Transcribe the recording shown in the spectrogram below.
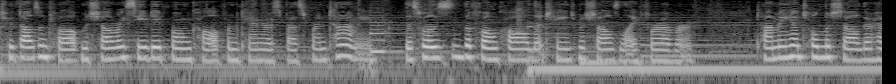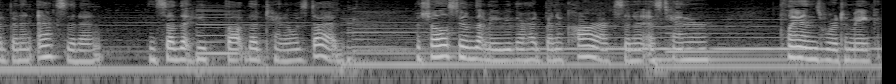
2012, Michele received a phone call from Tanner's best friend Tommy. This was the phone call that changed Michele's life forever. Tommy had told Michele there had been an accident and said that he thought that Tanner was dead. Michele assumed that maybe there had been a car accident as Tanner plans were to make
